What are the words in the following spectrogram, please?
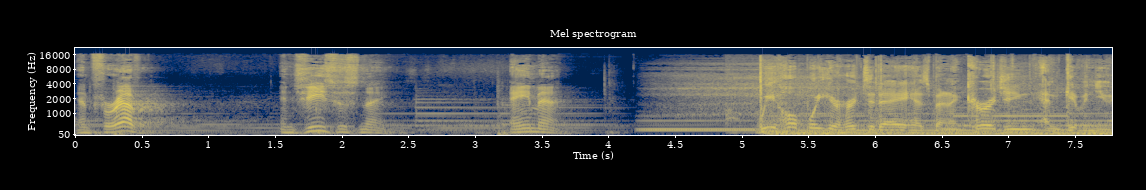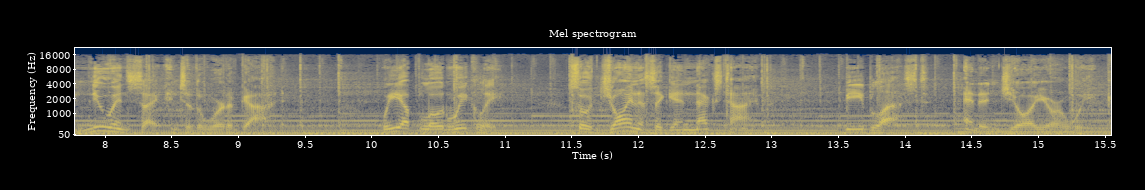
and forever. In Jesus' name, amen. We hope what you heard today has been encouraging and given you new insight into the Word of God. We upload weekly, so join us again next time. Be blessed and enjoy your week.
